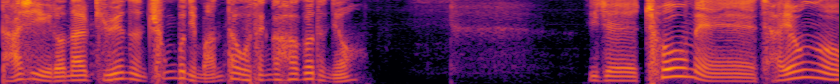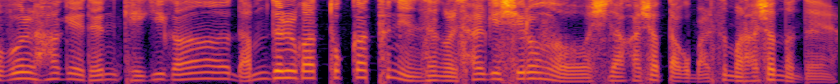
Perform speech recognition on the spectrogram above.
다시 일어날 기회는 충분히 많다고 생각하거든요. 이제 처음에 자영업을 하게 된 계기가 남들과 똑같은 인생을 살기 싫어서 시작하셨다고 말씀을 하셨는데,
